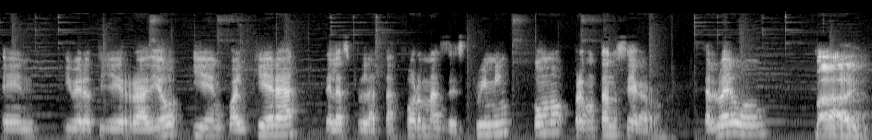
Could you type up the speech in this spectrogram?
en Ibero TJ Radio y en cualquiera de las plataformas de streaming como Preguntando si llega a Roma. Hasta luego. Bye.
